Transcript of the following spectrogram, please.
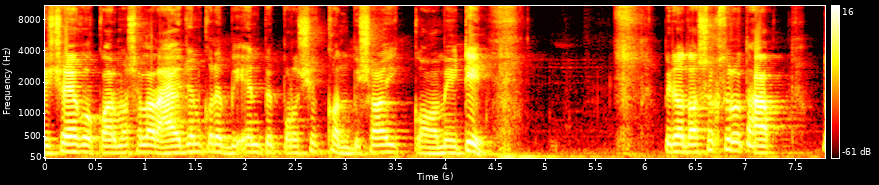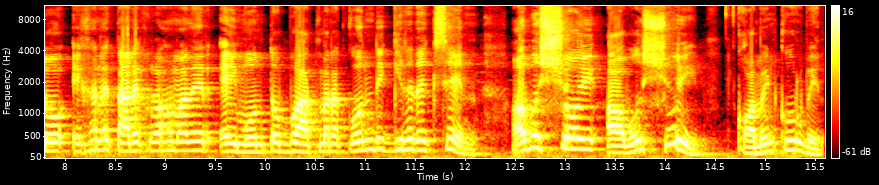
বিষয়ক ও কর্মশালার আয়োজন করে বিএনপি প্রশিক্ষণ বিষয় কমিটি। প্রিয় দর্শক শ্রোতা, তো এখানে তারেক রহমানের এই মন্তব্য আপনারা কোন দিক ঘিরে দেখছেন? অবশ্যই অবশ্যই কমেন্ট করবেন।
